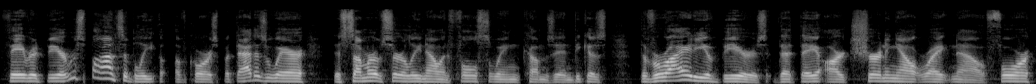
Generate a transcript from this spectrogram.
favorite beer responsibly, of course. But that is where the summer of Surly now in full swing comes in because the variety of beers that they are churning out right now for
